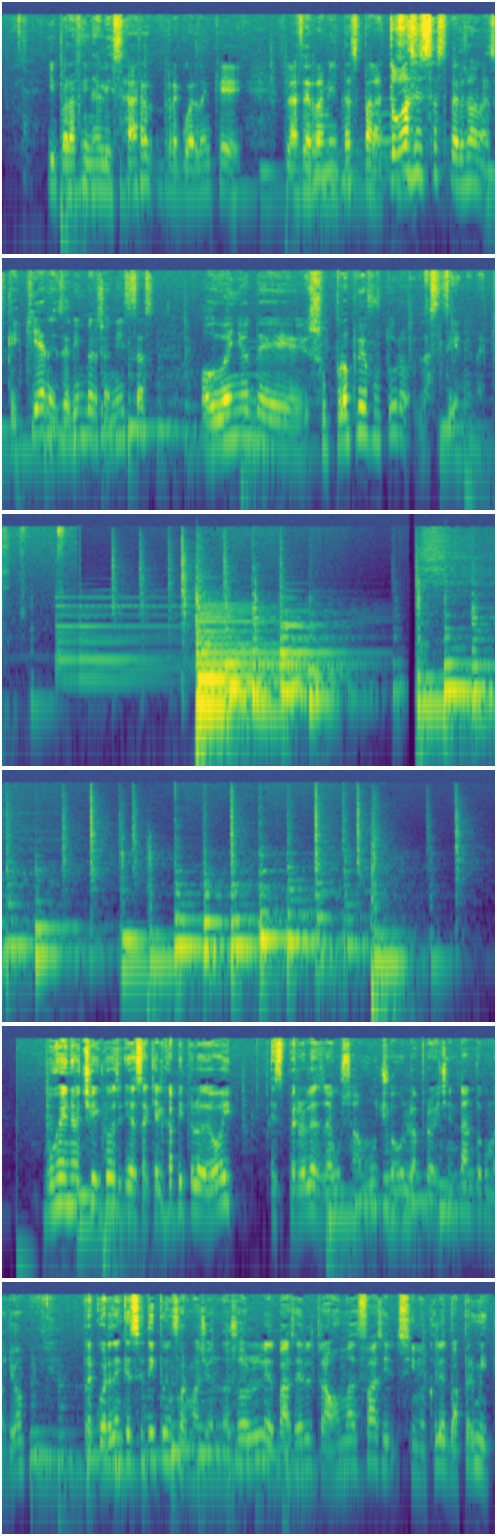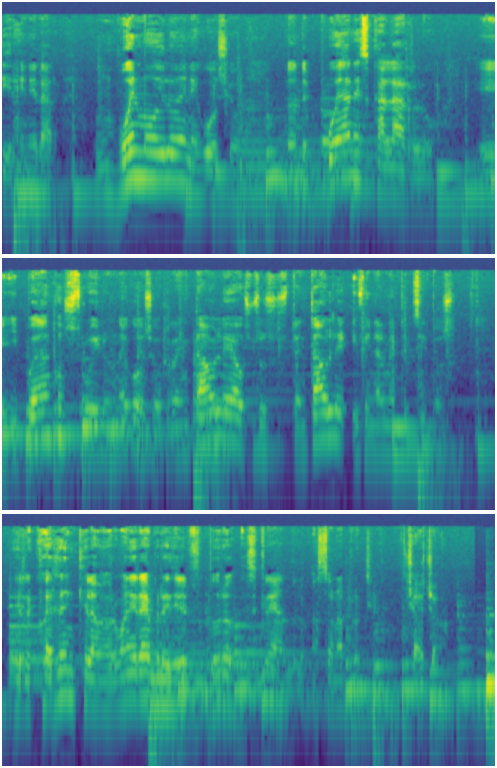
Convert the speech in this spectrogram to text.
Y para finalizar, recuerden que las herramientas para todas esas personas que quieren ser inversionistas o dueños de su propio futuro las tienen aquí. Chicos, y hasta aquí el capítulo de hoy. Espero les haya gustado mucho, lo aprovechen tanto como yo. Recuerden que este tipo de información no solo les va a hacer el trabajo más fácil, sino que les va a permitir generar un buen modelo de negocio donde puedan escalarlo eh, y puedan construir un negocio rentable, autosustentable y finalmente exitoso. Y recuerden que la mejor manera de predecir el futuro es creándolo. Hasta una próxima. Chao, chao.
